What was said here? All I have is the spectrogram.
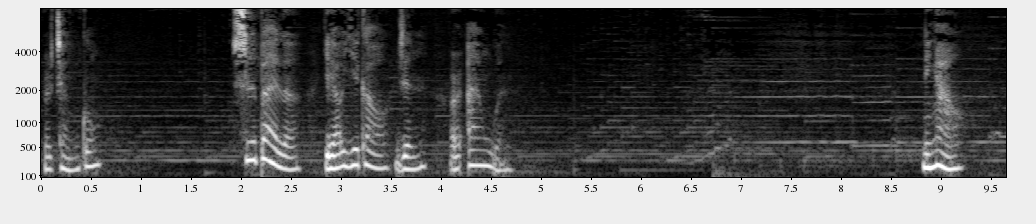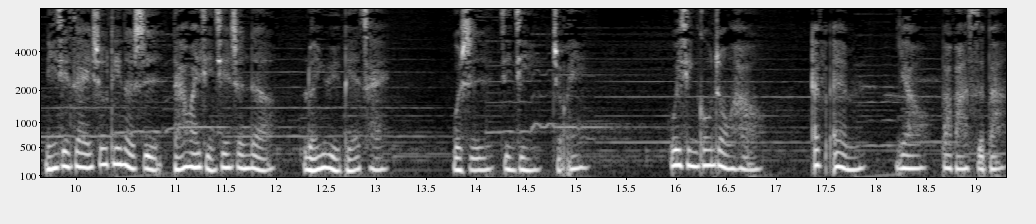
而成功，失败了也要依靠人而安稳。您好，您现在收听的是南怀瑾先生的《论语别裁》。我是静静九 A，微信公众号 FM 幺八八四八，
